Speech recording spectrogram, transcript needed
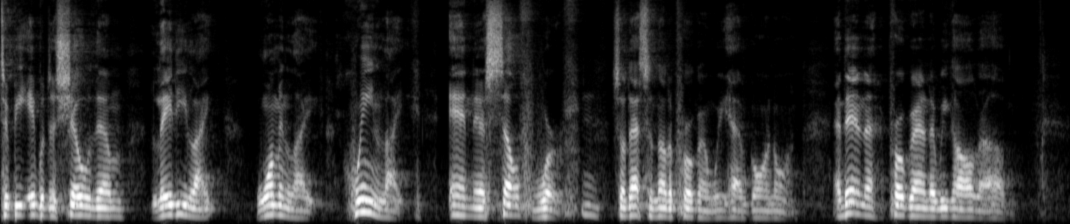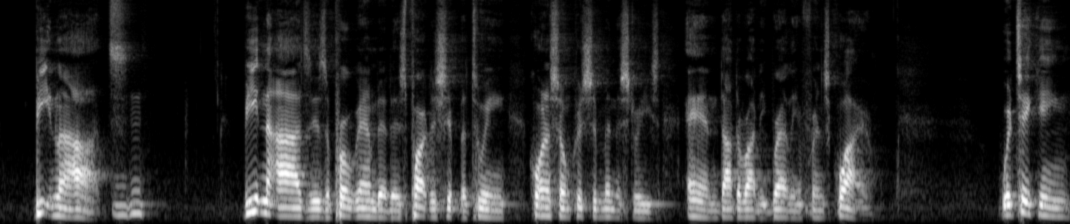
to be able to show them ladylike, womanlike, queen-like, and their self worth. Mm. So that's another program we have going on. And then a program that we call uh, Beating the Odds. Mm-hmm. Beating the Odds is a program that is partnership between Cornerstone Christian Ministries and Dr. Rodney Bradley and Friends Choir. We're taking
